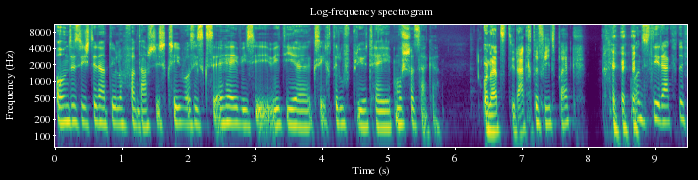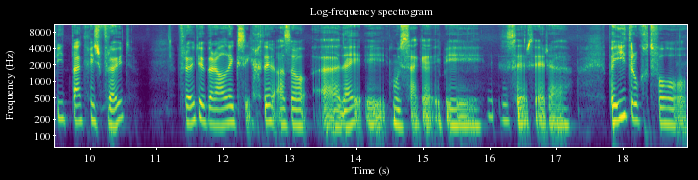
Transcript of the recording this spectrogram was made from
Und es war dann natürlich fantastisch, gewesen, als sie es gesehen haben, wie, sie, wie die äh, Gesichter aufgeblüht haben, muss ich schon sagen. Und hat es direkte Feedback? und das direkte Feedback ist Freude. Freude über alle Gesichter. Also, äh, nein, ich muss sagen, ich bin sehr, sehr äh, beeindruckt von,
